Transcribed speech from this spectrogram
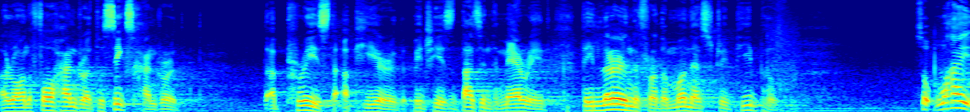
Around 400 to 600, a priest appeared, which is doesn't married. They learned from the monastery people. So why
